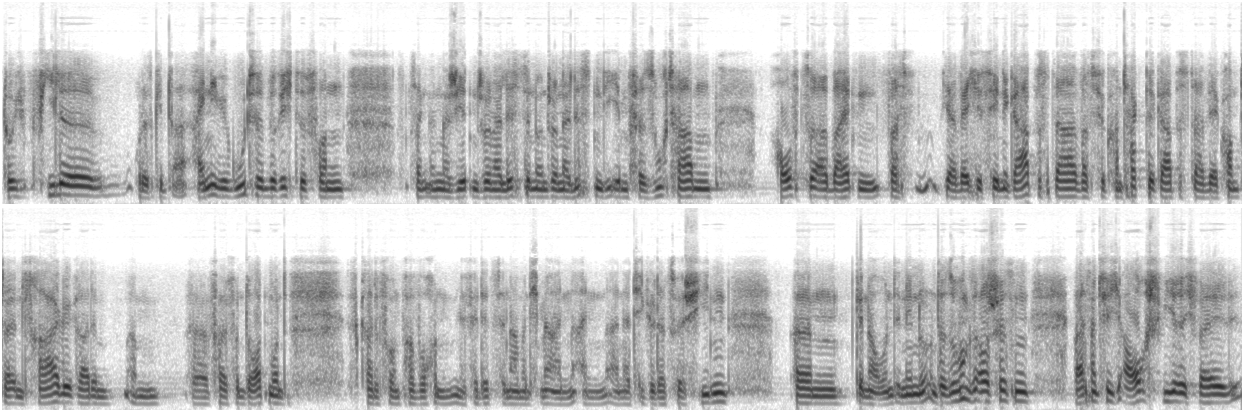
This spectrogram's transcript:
durch viele oder es gibt einige gute Berichte von sozusagen engagierten Journalistinnen und Journalisten, die eben versucht haben, aufzuarbeiten, was, ja, welche Szene gab es da, was für Kontakte gab es da, wer kommt da in Frage, gerade am äh, Fall von Dortmund ist gerade vor ein paar Wochen, mir fällt jetzt der Name nicht mehr ein, ein, ein Artikel dazu erschienen. Ähm, genau, und in den Untersuchungsausschüssen war es natürlich auch schwierig, weil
